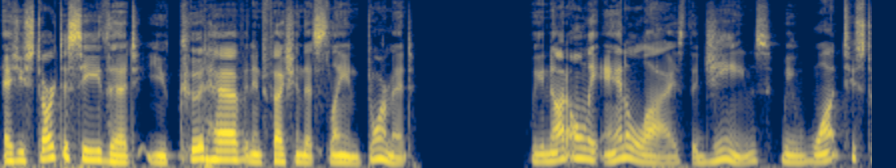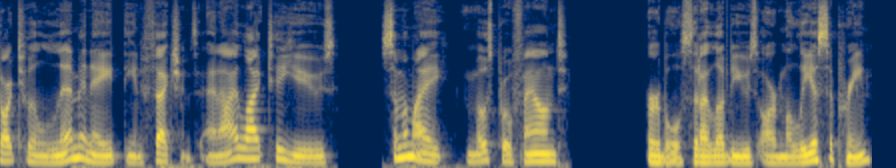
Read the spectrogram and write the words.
As you start to see that you could have an infection that's laying dormant, we not only analyze the genes, we want to start to eliminate the infections. And I like to use some of my most profound herbals that I love to use are Melia Supreme,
